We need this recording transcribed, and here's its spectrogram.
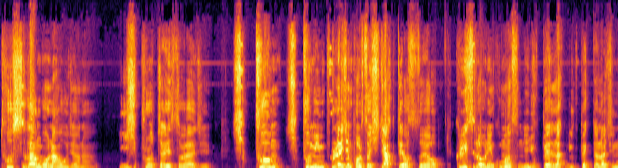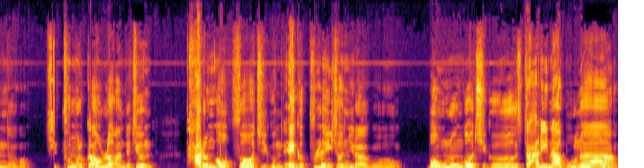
토스 광고 나오잖아. 20%짜리 써야지. 식품, 식품 인플레이션 벌써 시작되었어요. 크리스 라우님 고맙습니다. 600달러, 600달러 주는다고. 식품 물가 올라가는데 지금 다른 거 없어. 지금 에그플레이션이라고. 먹는 거 지금 쌀이나 뭐나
